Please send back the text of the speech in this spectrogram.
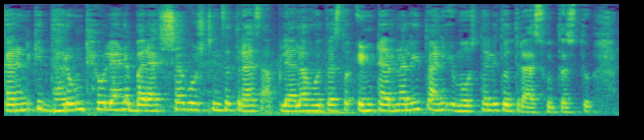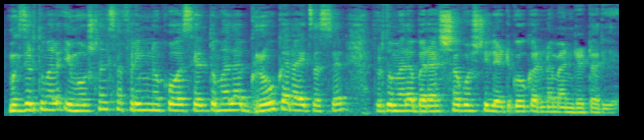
कारण की धरून ठेवल्याने बऱ्याचशा गोष्टींचा त्रास आपल्याला होत असतो. इंटरनली आणि इमोशनली तो त्रास होत असतो. मग जर तुम्हाला इमोशनल सफरिंग नको असेल तुम्हाला ग्रो करायचं असेल तर तुम्हाला बऱ्याचशा गोष्टी लेट गो करणं मॅन्डेटरी आहे.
